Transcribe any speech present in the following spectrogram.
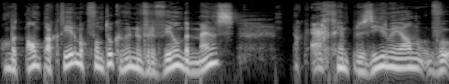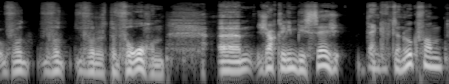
ambetant acteerde, maar ik vond ook hun een vervelende mens. Dat ik echt geen plezier mee aan voor, voor, voor, voor te volgen. Ehm, Jacqueline Bisset, denk ik dan ook van...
